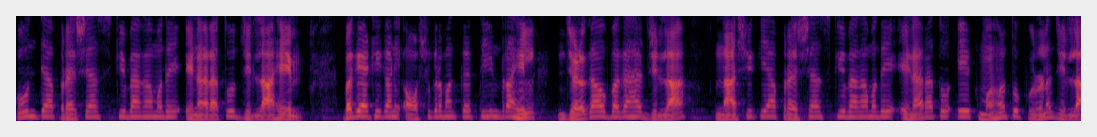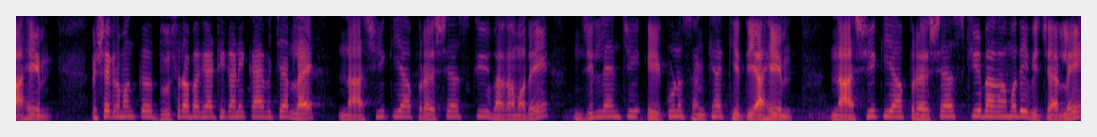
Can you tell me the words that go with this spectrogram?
कोणत्या प्रशासकीय भागामध्ये येणारा तो जिल्हा आहे? बघा या ठिकाणी ऑप्शन क्रमांक तीन राहील जळगाव बघा हा जिल्हा. नाशिक या प्रशासकीय विभागामध्ये येणारा तो एक महत्त्वपूर्ण जिल्हा आहे. विषय क्रमांक दुसरा बघा या ठिकाणी काय विचारलाय? नाशिक या प्रशासकीय विभागामध्ये जिल्ह्यांची एकूण संख्या किती आहे? नाशिक या प्रशासकीय भागामध्ये विचारले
